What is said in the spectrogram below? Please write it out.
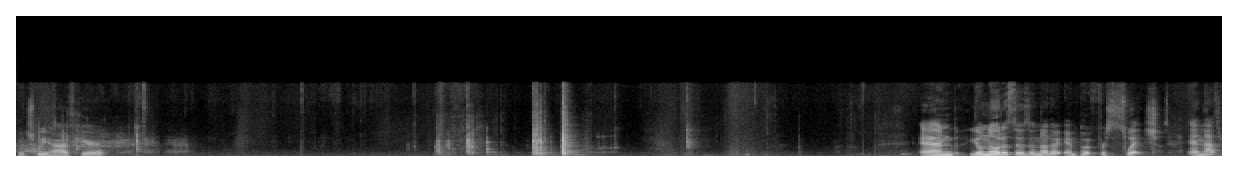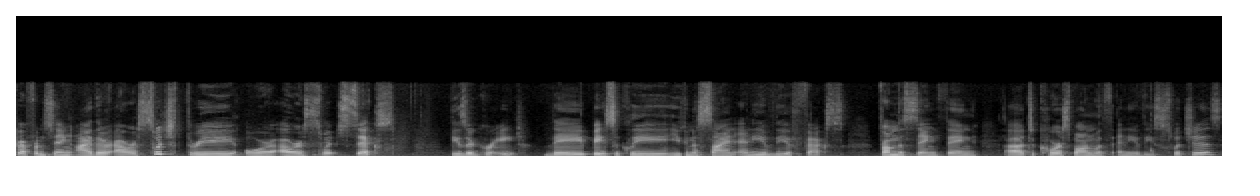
which we have here. And you'll notice there's another input for switch. And that's referencing either our switch 3 or our switch 6. These are great. They basically, you can assign any of the effects from the SingThing uh, to correspond with any of these switches.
